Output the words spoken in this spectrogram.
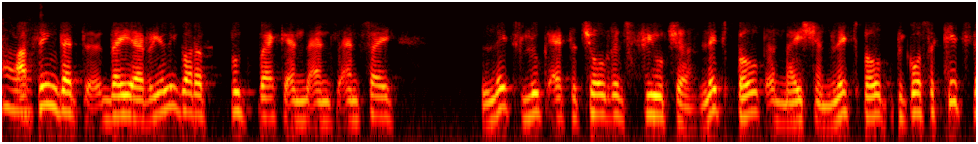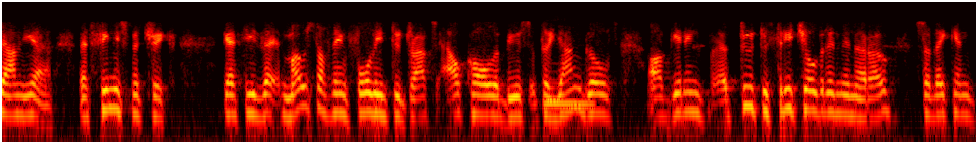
Right. I think that they really got to put back and, and, and say, let's look at the children's future. Let's build a nation. Let's build, because the kids down here that finish matric, Cathy, that most of them fall into drugs, alcohol abuse. The mm. young girls are getting uh, two to three children in a row so they can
